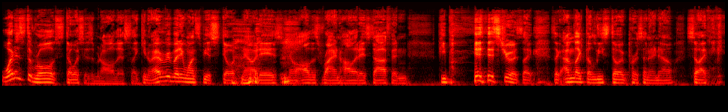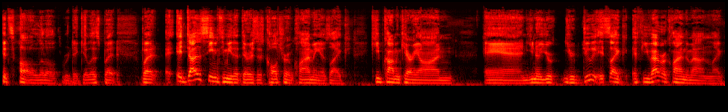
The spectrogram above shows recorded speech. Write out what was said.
What is the role of stoicism in all this? Like you know everybody wants to be a stoic nowadays you know all this ryan holiday stuff and people it's true. It's like it's like i'm like the least stoic person i know so i think it's all a little ridiculous but but it does seem to me that there is this culture of climbing is like keep calm and carry on and you know you're you're doing it's like if you've ever climbed a mountain like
